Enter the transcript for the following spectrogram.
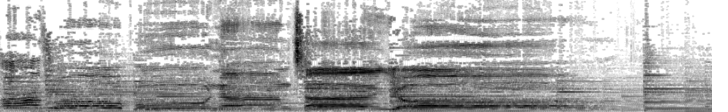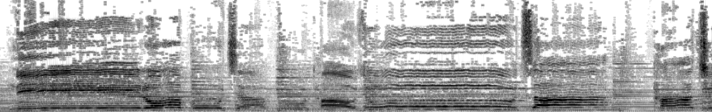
他若不能成有。你若不将葡萄入榨，它就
